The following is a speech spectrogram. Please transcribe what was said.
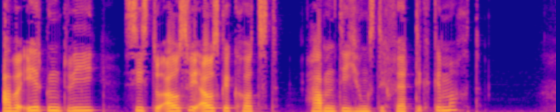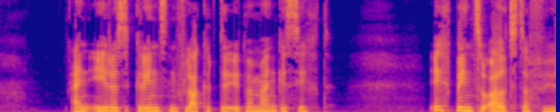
aber irgendwie siehst du aus wie ausgekotzt. Haben die Jungs dich fertig gemacht? Ein irres Grinsen flackerte über mein Gesicht. Ich bin zu alt dafür.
